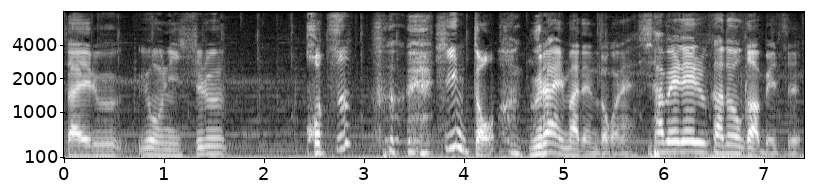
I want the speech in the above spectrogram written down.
伝えるようにするコツ？ヒントぐらいまでのとこね。喋れるかどうかは別。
